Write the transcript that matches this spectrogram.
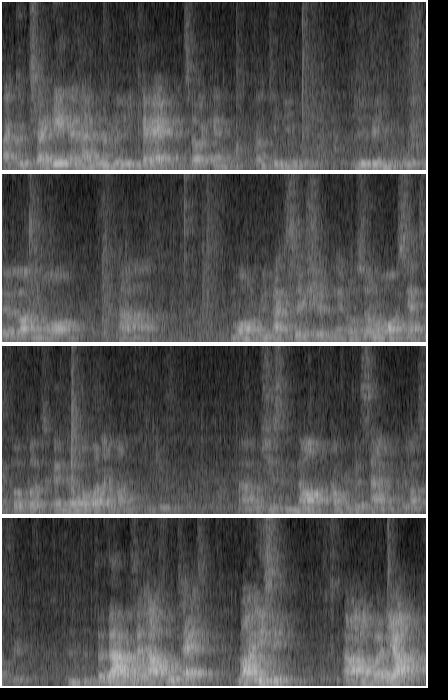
I could take it and I didn't really care, and so I can continue living with a lot more, uh, more relaxation and also more sense of purpose. I know what I want to do, uh, which is not computer science philosophy. So that was a helpful test. Not easy, uh, but yeah,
